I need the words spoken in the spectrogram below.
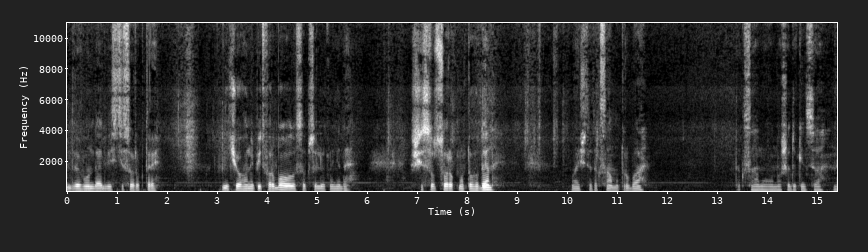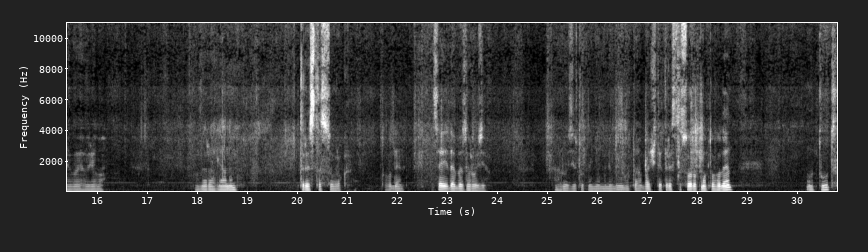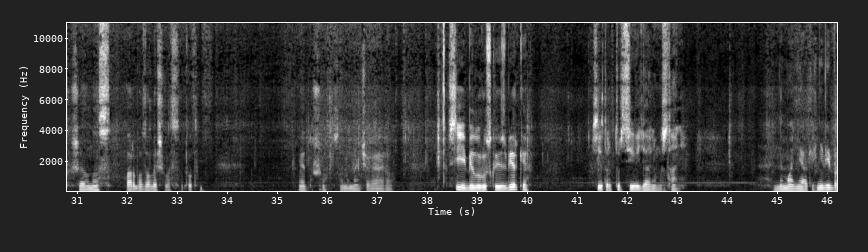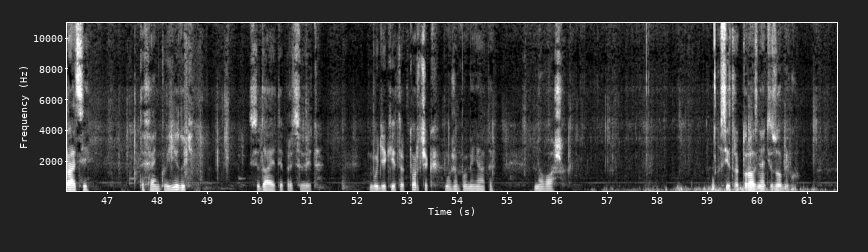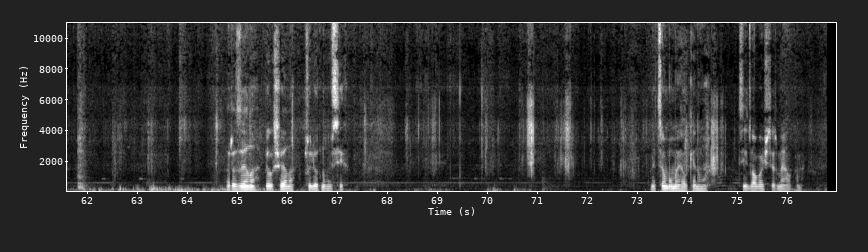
Двигун D243. Нічого не підфарбовувалося абсолютно ніде. 640 мотогодин. Бачите, так само труба. Так само воно ще до кінця не вигоріло. Зараз глянемо. 340 годин. Це йде без грузів. Грузів тут на ньому не було. Так, бачите, 340 мотогодин. Отут ще у нас фарба залишилась. Отут. Видно, що саме менше виграло. Всі білоруської збірки. Всі тракторці в ідеальному стані. Нема ніяких ні вібрацій. Тихенько їдуть. Сідаєте, працюєте. Будь-який тракторчик можемо поміняти на ваш. Всі трактора зняті з обліку. Резина, пілшина, абсолютно у всіх. На цьому мигалки нема. Ці два бачите з мигалками.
